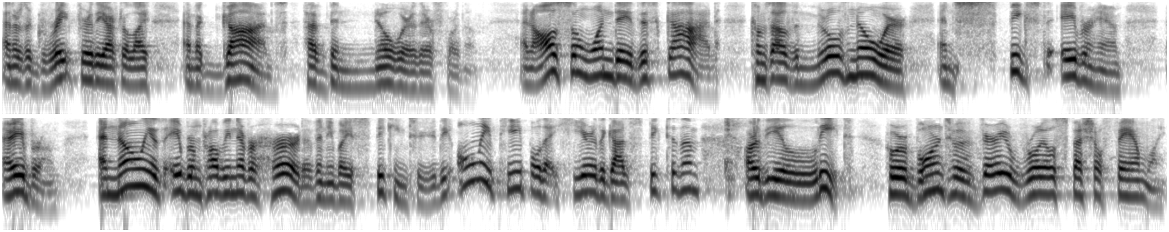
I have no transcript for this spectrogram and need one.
and there's a great fear of the afterlife, and the gods have been nowhere there for them. And also one day this God comes out of the middle of nowhere and speaks to Abraham, Abram, and not only has Abram probably never heard of anybody speaking to you, the only people that hear the God speak to them are the elite who are born to a very royal, special family,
